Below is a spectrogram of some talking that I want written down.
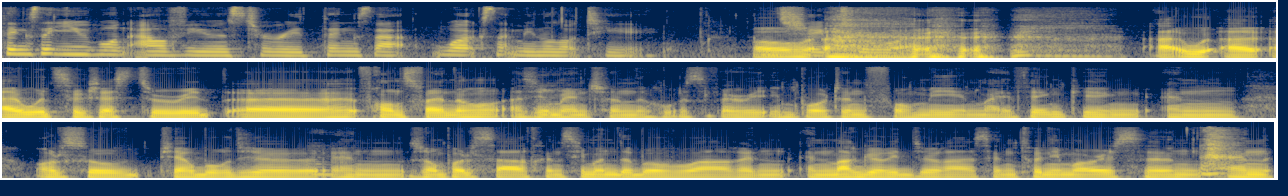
Things that you want our viewers to read, things that works that mean a lot to you. and Oh. shaped your work. I, I, I would suggest to read uh, Frantz Fanon, as you Mhm. mentioned, who was very important for me in my thinking, and also Pierre Bourdieu Mhm. and Jean-Paul Sartre and Simone de Beauvoir and, and Marguerite Duras and Toni Morrison and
